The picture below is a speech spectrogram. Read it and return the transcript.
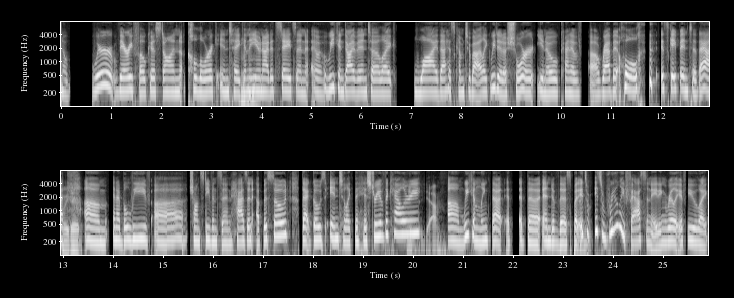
know, we're very focused on caloric intake in the Mhm. United States, and uh, we can dive into like why that has come to about. Like, we did a short, you know, kind of uh, rabbit hole escape into that. We did. Um, and I believe uh, Shawn Stevenson has an episode that goes into like the history of the calorie. Yeah. Um, we can link that at, at the end of this, but it's it's really fascinating. Really, if you like,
